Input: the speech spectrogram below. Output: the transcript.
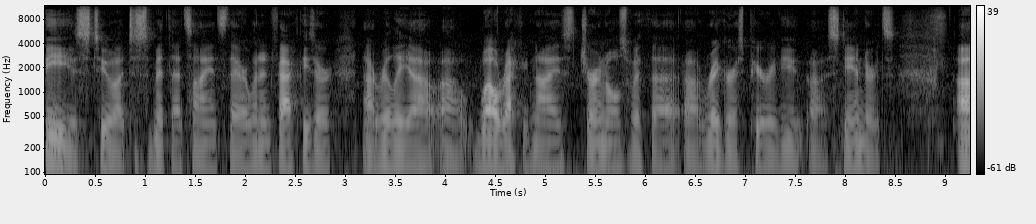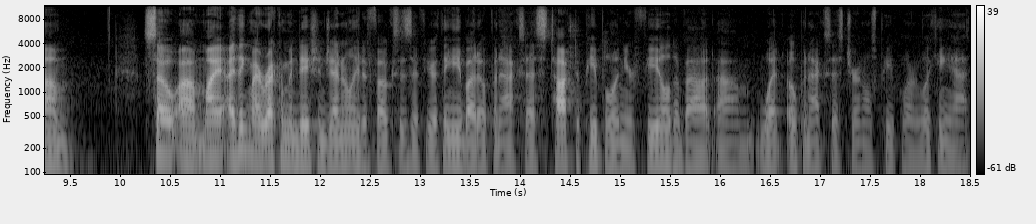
fees to, uh, to submit that science there when in fact these are not really uh, uh, well recognized journals with rigorous peer review standards. Um, so my, I think my recommendation generally to folks is if you're thinking about open access, talk to people in your field about um, what open access journals people are looking at.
